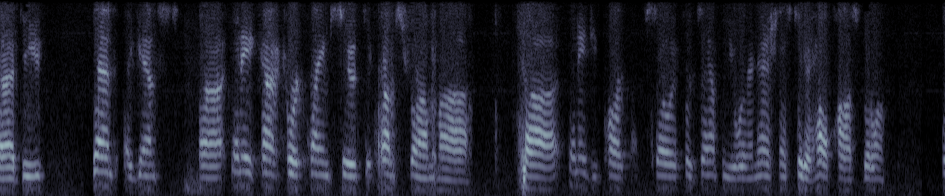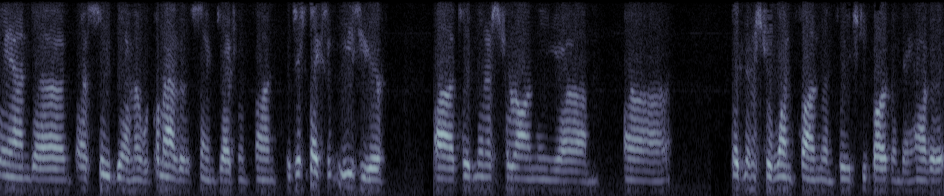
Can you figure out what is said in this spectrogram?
uh, defend against uh, any kind of tort claim suit that comes from uh, uh, any department. So, if, for example, you were a National Institute of Health hospital and uh, sued them, it would come out of the same judgment fund. It just makes it easier to administer on the um, administer one fund, and for each department they have a,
